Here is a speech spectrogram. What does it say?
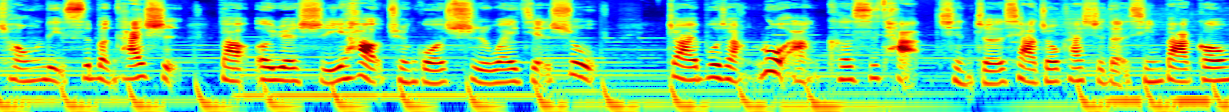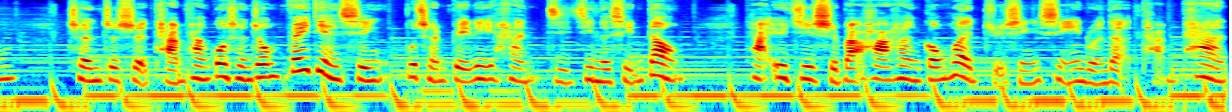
从里斯本开始，到二月十一号全国示威结束。教育部长洛昂科斯塔谴责下周开始的新罢工，称这是谈判过程中非典型、不成比例和激进的行动。他预计十八号和工会举行新一轮的谈判。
